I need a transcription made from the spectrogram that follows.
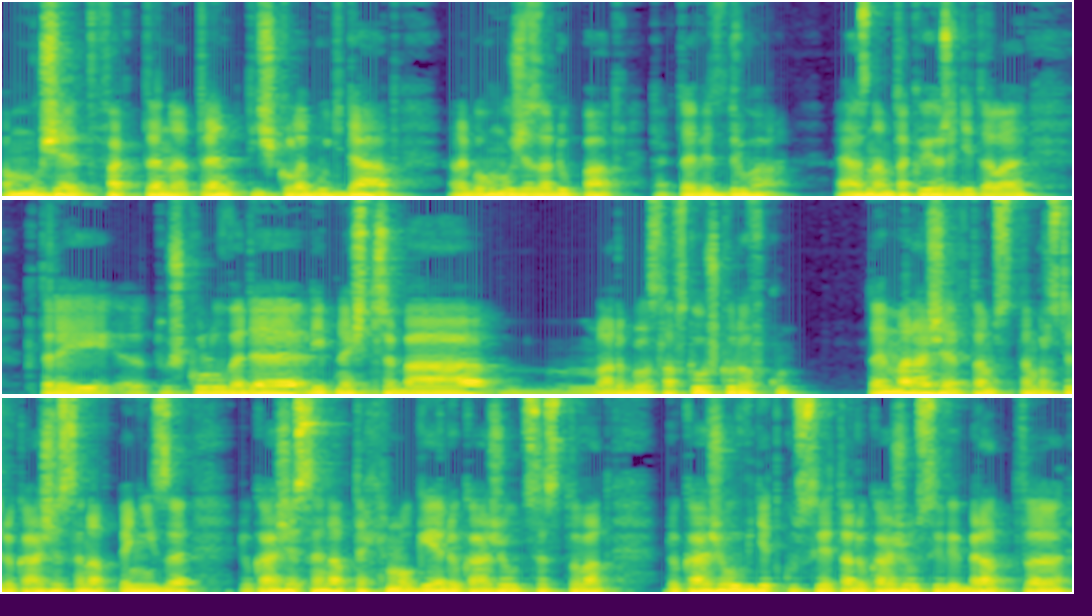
a může fakt ten trend té škole buď dát, anebo ho může zadupat, tak to je věc druhá. A já znám takového ředitele, který eh, tu školu vede líp než třeba mladoboleslavskou Škodovku. To je manažer, tam, tam prostě dokáže sehnat peníze, dokáže sehnat technologie, dokážou cestovat, dokážou vidět kus světa, dokážou si vybrat eh,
